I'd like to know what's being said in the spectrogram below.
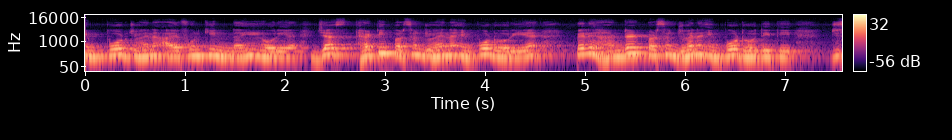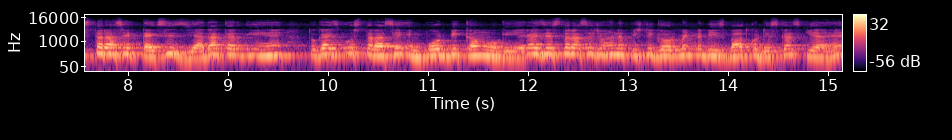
इम्पोर्ट जो है ना आईफोन की नहीं हो रही है। जस्ट 30 परसेंट जो है ना इम्पोर्ट हो रही है। पहले 100 परसेंट जो है ना इम्पोर्ट होती थी। जिस तरह से टैक्सेस ज़्यादा कर दिए हैं तो गैज़ उस तरह से इम्पोर्ट भी कम हो गई है। गैज़ इस तरह से जो है ना पिछली गवर्नमेंट ने भी इस बात को डिस्कस किया है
